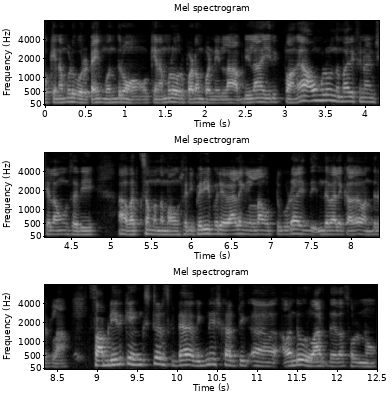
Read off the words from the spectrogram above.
ஓகே நம்மளுக்கு ஒரு டைம் வந்துடும் ஓகே நம்மளும் ஒரு படம் பண்ணிடலாம் அப்படிலாம் இருப்பாங்க. அவங்களும் இந்த மாதிரி ஃபினான்ஷியலாகவும் சரி ஒர்க் சம்மந்தமாகவும் சரி பெரிய பெரிய வேலைகள்லாம் விட்டு கூட இது இந்த வேலைக்காக வந்திருக்கலாம். ஸோ அப்படி இருக்க யங்ஸ்டர்ஸ் கிட்ட விக்னேஷ் கார்த்திக் வந்து ஒரு வார்த்தை ஏதாவது சொல்லணும்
